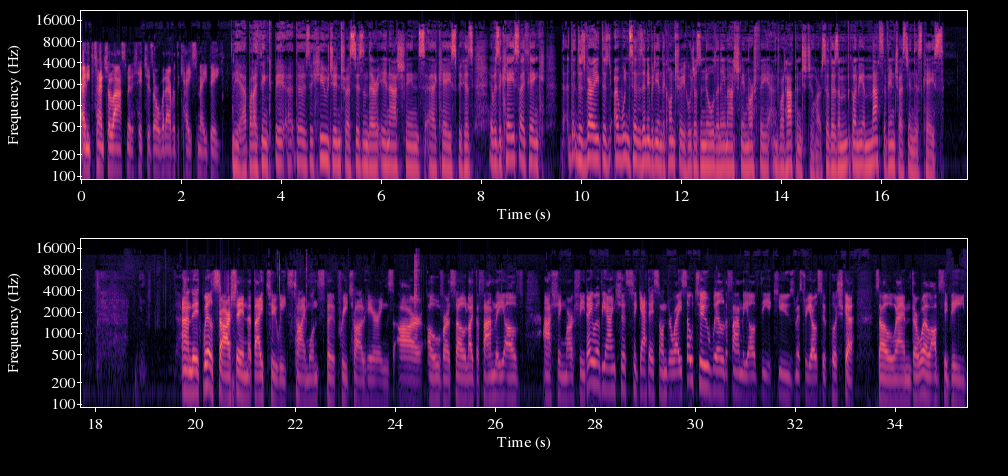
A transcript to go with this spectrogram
any potential last minute hitches or whatever the case may be. Yeah, but I think be, uh, there's a huge interest, isn't there, in Ashling's uh, case because it was a case. I think th- there's very. There's, I wouldn't say there's anybody in the country who doesn't know the name Ashleen Murphy and what happened to her. So there's a, going to be a massive interest in this case. And it will start in about two weeks' time once the pre-trial hearings are over. So, like the family of Ashling Murphy. They will be anxious to get this underway. So too will the family of the accused, Mr. Joseph Puska. So um, there will obviously be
